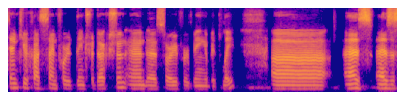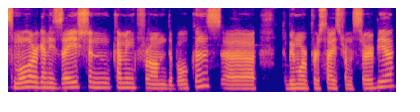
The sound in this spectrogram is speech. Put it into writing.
thank you, Hassen, for the introduction, and uh, sorry for being a bit late. Uh, as as a small organization coming from the Balkans, uh, to be more precise, from Serbia,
